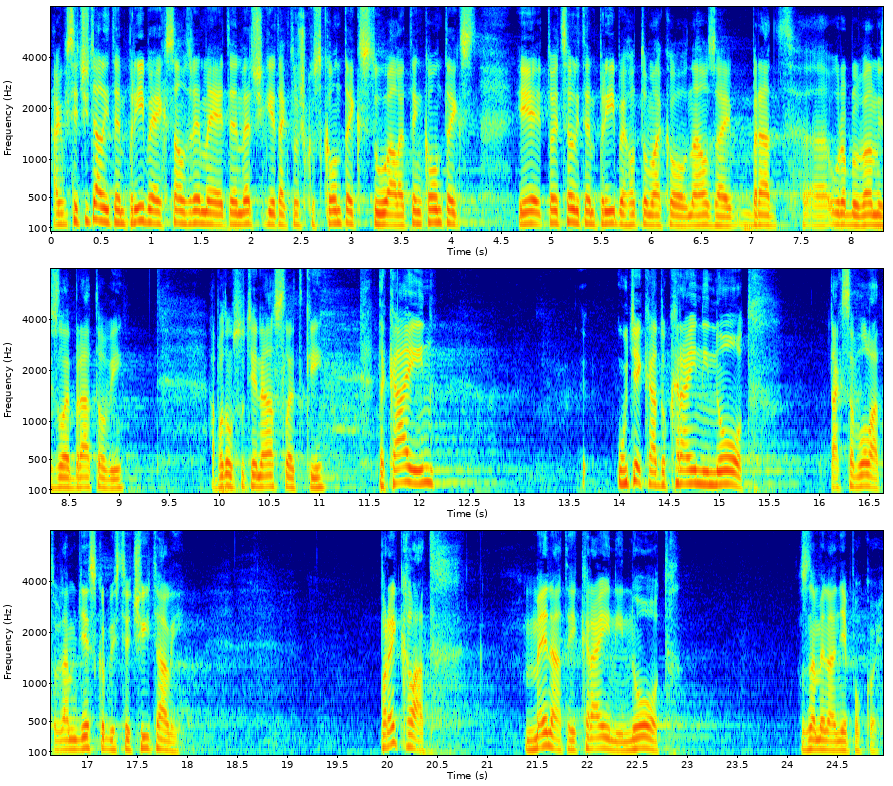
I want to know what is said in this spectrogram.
ak by ste čítali ten príbeh, samozrejme ten veršik je tak trošku z kontextu, ale ten kontext, je, to je celý ten príbeh o tom, ako naozaj brat uh, urobil veľmi zle bratovi. A potom sú tie následky. Tak Kain uteká do krajiny Nód, tak sa volá, to tam neskôr by ste čítali. Preklad mena tej krajiny Nód znamená nepokoj.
